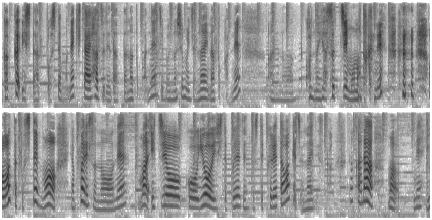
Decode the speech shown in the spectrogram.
がっかりしたとしてもね期待外れだったなとかね自分の趣味じゃないなとかねあのこんな安っちいものとかね 思ったとしてもやっぱりそのねまあ一応こう用意してプレゼントしてくれたわけじゃないですか。だからまあね喜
